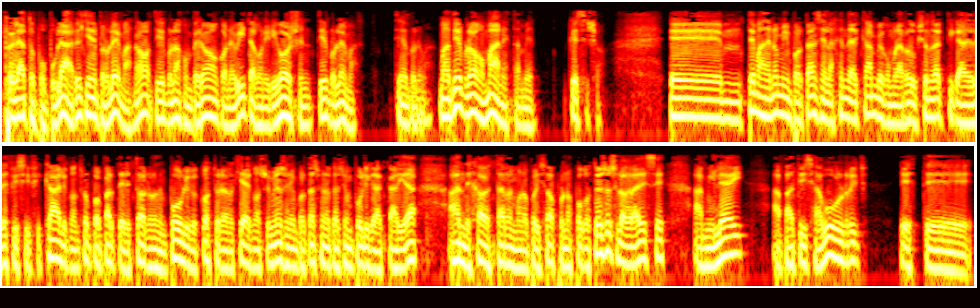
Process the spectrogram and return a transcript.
relato popular. Él tiene problemas, ¿no? Tiene problemas con Perón, con Evita, con Irigoyen. Tiene problemas. Tiene problemas. Bueno, tiene problemas con Manes también. Qué sé yo. Eh, temas de enorme importancia en la agenda del cambio como la reducción drástica del déficit fiscal, el control por parte del Estado del orden público, el costo de la energía de consumidores y la importancia de una educación pública de calidad han dejado de estar monopolizados por unos pocos. Todo eso se lo agradece a Milei, a Patricia Bullrich, este,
